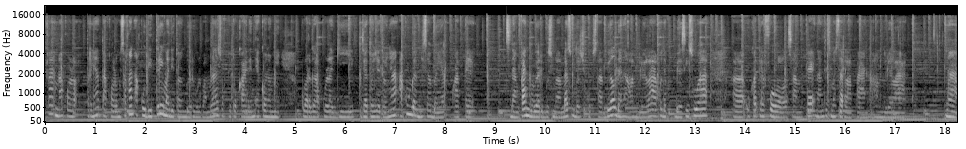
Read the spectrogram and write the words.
karena kalau ternyata kalau misalkan aku diterima di tahun 2018 waktu itu keadaan ekonomi keluarga aku lagi jatuh-jatuhnya aku nggak bisa bayar UKT sedangkan 2019 udah cukup stabil dan alhamdulillah aku dapat beasiswa uh, UKT full sampai nanti semester 8 alhamdulillah. Nah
